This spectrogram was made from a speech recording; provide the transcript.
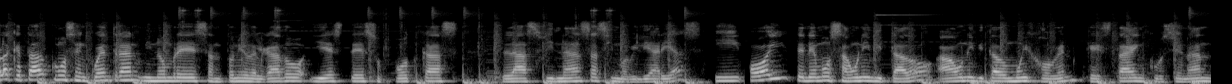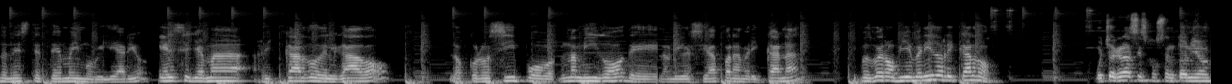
Hola, ¿qué tal? ¿Cómo se encuentran? Mi nombre es Antonio Delgado y este es su podcast Las Finanzas Inmobiliarias. Y hoy tenemos a un invitado, a un invitado muy joven que está incursionando en este tema inmobiliario. Él se llama Ricardo Delgado. Lo conocí por un amigo de la Universidad Panamericana. Y pues bueno, bienvenido Ricardo. Muchas gracias, José Antonio.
